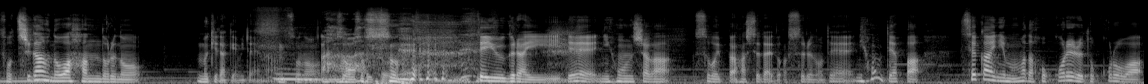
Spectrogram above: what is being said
そう違うのはハンドルの向きだけみたいな。うん。そのそうそうそうっていうぐらいで日本車がすごいいっぱい走ってたりとかするので日本ってやっぱ世界にもまだ誇れるところは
